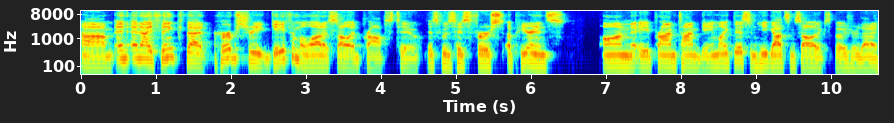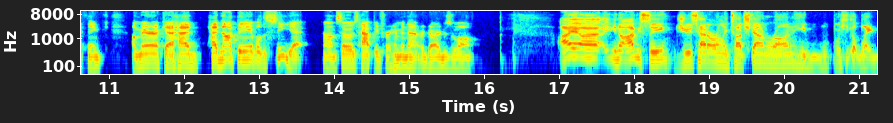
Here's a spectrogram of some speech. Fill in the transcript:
Um, and and I think that Herbstreit gave him a lot of solid props too. This was his first appearance on a primetime game like this, and he got some solid exposure that I think America had had not been able to see yet. Um, so I was happy for him in that regard as well. I, uh, you know, obviously, Juice had our only touchdown run. He he like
